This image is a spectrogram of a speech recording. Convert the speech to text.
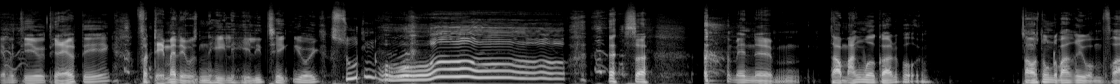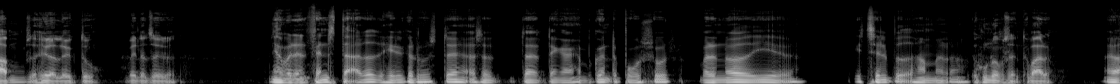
jamen det er, jo, det er jo det, ikke? For dem er det jo sådan en helt hellig ting, jo ikke? Sutten, oh, så, men øh, der er mange måder at gøre det på, jo. Der er også nogen, der bare river dem fra dem, så held og lykke, du venter til det. ja, hvordan fanden startede det hele? Kan du huske det? Altså, der, dengang han begyndte at bruge sut. Var det noget, I, uh, I tilbød ham? Eller? 100 procent, det var det. Ja.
